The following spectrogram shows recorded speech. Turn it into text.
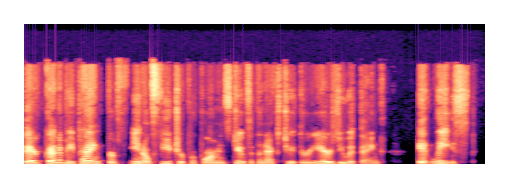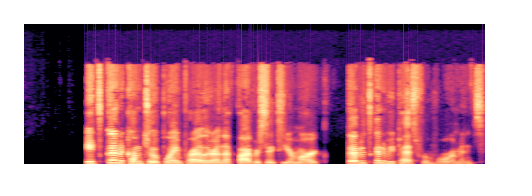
they're going to be paying for you know future performance too for the next two three years. You would think at least it's going to come to a point probably around that five or six year mark that it's going to be past performance.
